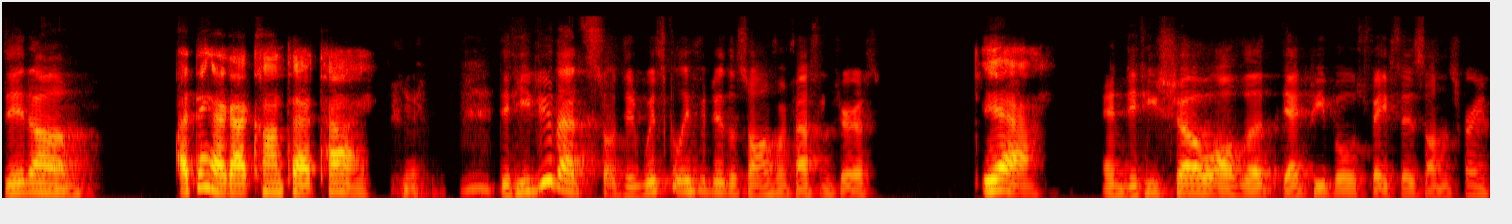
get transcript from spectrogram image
Did um I think I got contact high. did he do that? So did Wiz Khalifa do the song from Fast and Furious? Yeah. And did he show all the dead people's faces on the screen?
